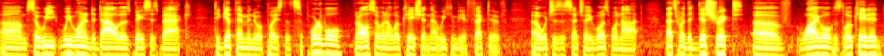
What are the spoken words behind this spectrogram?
Um, so we, we wanted to dial those bases back to get them into a place that's supportable, but also in a location that we can be effective, uh, which is essentially was Wanat. That's where the district of Waygal was located.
